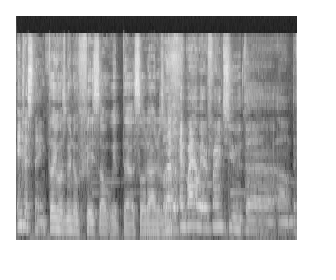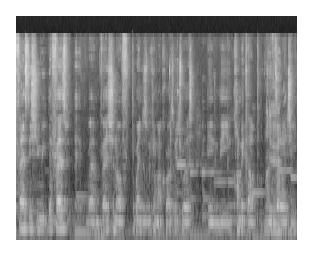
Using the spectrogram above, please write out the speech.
interesting. thought he was going to face up with uh, Soldado. So that, and right now we're referring to the um, the first issue, the first um, version of Paper Angels we came across, which was in the Comic Up Yeah. anthology.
